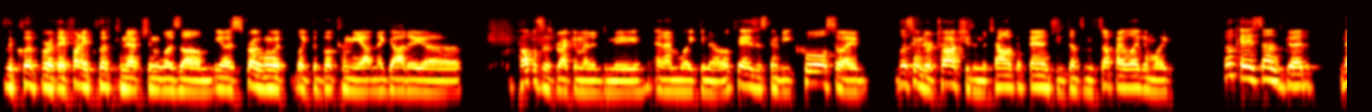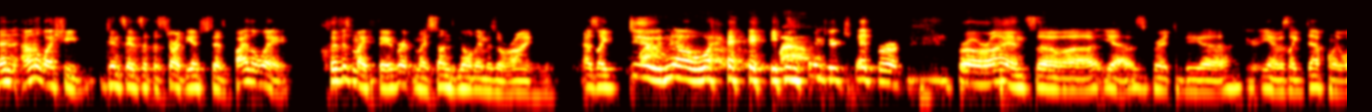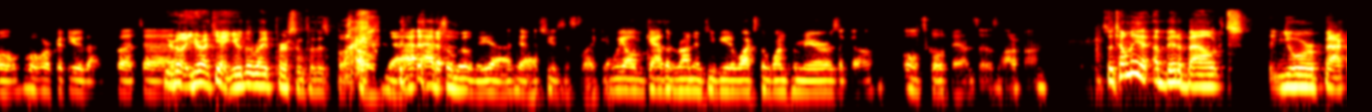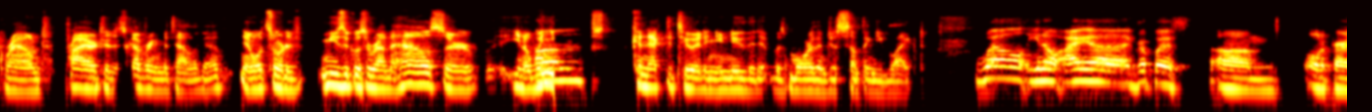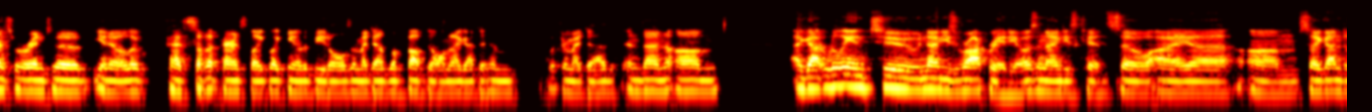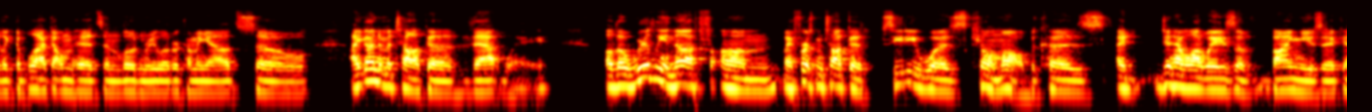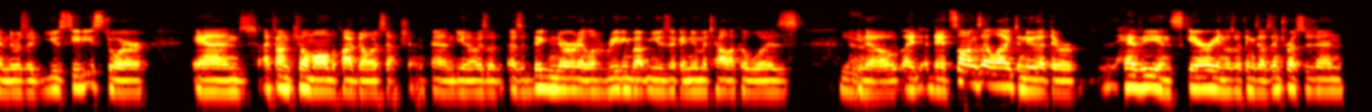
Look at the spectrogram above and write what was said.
The Cliff birthday, funny Cliff connection was, um, you know, I was struggling with like the book coming out, and I got a uh, publicist recommended to me, and I'm like, you know, okay, is this going to be cool? So I listening to her talk. She's a Metallica fan. She's done some stuff I like. I'm like, okay, sounds good. And then I don't know why she didn't say this at the start. At the end, she says, by the way, Cliff is my favorite. My son's middle name is Orion. I was like, dude, wow. no way. Wow. you named your kid for for Orion. So uh, yeah, it was great to be uh you know, it was like definitely we'll we'll work with you then. But uh you're, you're like, yeah, you're the right person for this book. oh, yeah, absolutely. Yeah, yeah. She was just like yeah, we all gathered around MTV to watch the one premiere. It was like a old school fan, so it was a lot of fun. So tell me a bit about your background prior to discovering Metallica? You know, what sort of music was around the house, or you know, when um, you connected to it and you knew that it was more than just something you liked? Well, you know, I uh, grew up with um, older parents who were into you know the kind of stuff that parents like, like you know the Beatles, and my dad loved Bob Dylan, and I got to him with through my dad, and then um, I got really into 90s rock radio. I was a 90s kid. So I uh, um, so I got into like the Black Album hits and Load and Reload were coming out. So I got into Metallica that way. Although weirdly enough, um, my first Metallica CD was Kill 'Em All because I didn't have a lot of ways of buying music, and there was a used CD store, and I found Kill 'Em All in the five dollar section. And you know, as a as a big nerd, I loved reading about music. I knew Metallica was yeah. You know, I, they had songs I liked. I knew that they were heavy and scary, and those are things I was interested in.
